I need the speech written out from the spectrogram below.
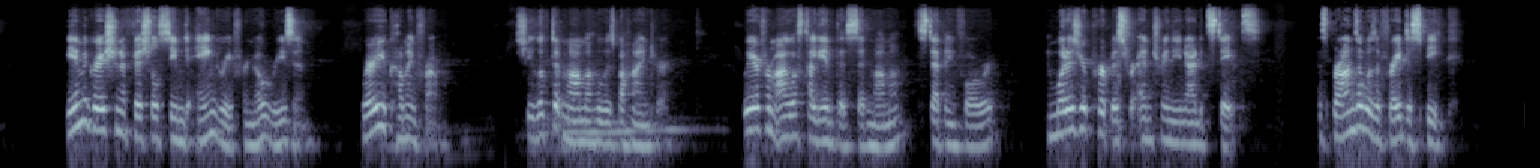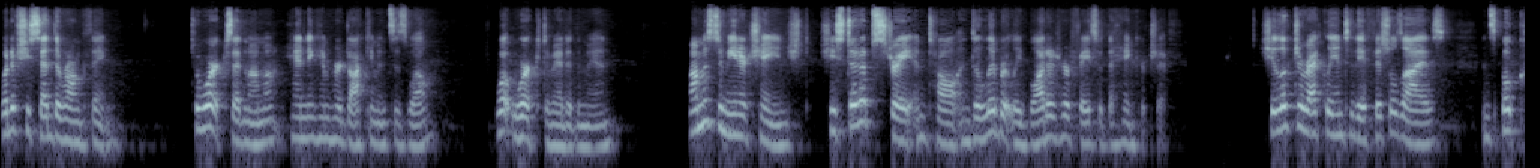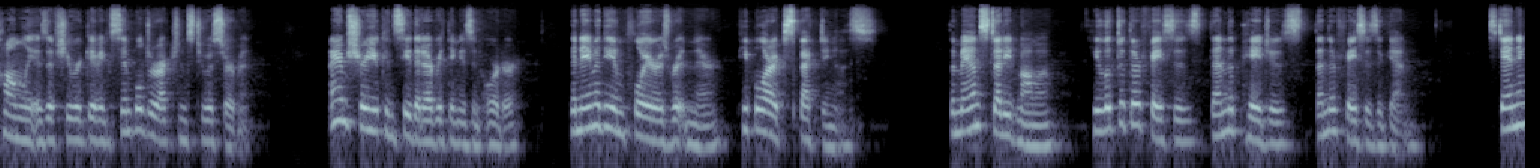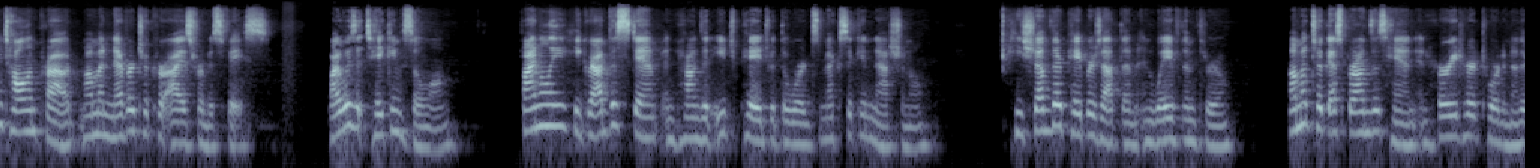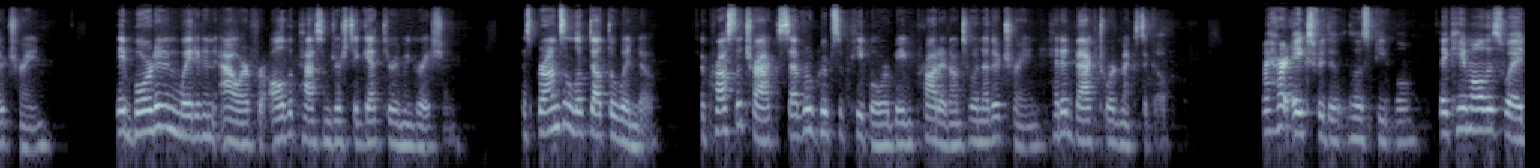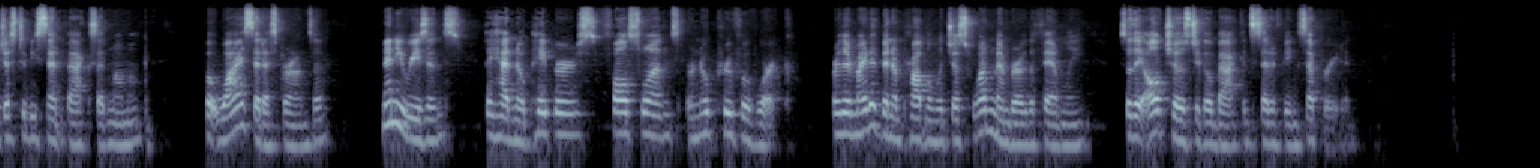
The immigration official seemed angry for no reason. Where are you coming from? She looked at Mama, who was behind her. We are from Aguascalientes, said Mama, stepping forward. And what is your purpose for entering the United States? Esperanza was afraid to speak. What if she said the wrong thing? To work, said Mama, handing him her documents as well. What work? demanded the man. Mama's demeanor changed. She stood up straight and tall and deliberately blotted her face with a handkerchief. She looked directly into the official's eyes and spoke calmly as if she were giving simple directions to a servant. I am sure you can see that everything is in order. The name of the employer is written there. People are expecting us. The man studied Mama. He looked at their faces, then the pages, then their faces again. Standing tall and proud, Mama never took her eyes from his face. Why was it taking so long? Finally, he grabbed the stamp and pounded each page with the words Mexican National. He shoved their papers at them and waved them through. Mama took Esperanza's hand and hurried her toward another train. They boarded and waited an hour for all the passengers to get through immigration. Esperanza looked out the window. Across the track, several groups of people were being prodded onto another train, headed back toward Mexico. My heart aches for the, those people. They came all this way just to be sent back, said Mama. But why? said Esperanza. Many reasons. They had no papers, false ones, or no proof of work. Or there might have been a problem with just one member of the family, so they all chose to go back instead of being separated.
